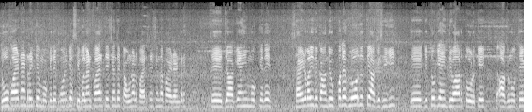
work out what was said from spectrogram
ਦੋ ਫਾਇਰ ਟੈਂਡਰ ਇੱਥੇ ਮੌਕੇ ਤੇ ਪਹੁੰਚ ਕੇ ਸਿਵਲ ਐਂਡ ਫਾਇਰ ਸਟੇਸ਼ਨ ਤੇ ਟਾਊਨ ਵਾਲ ਫਾਇਰ ਸਟੇਸ਼ਨ ਦਾ ਫਾਇਰ ਟੈਂਡਰ ਤੇ ਜਾ ਕੇ ਅਸੀਂ ਮੌਕੇ ਤੇ ਸਾਈਡ ਵਾਲੀ ਦੁਕਾਨ ਦੇ ਉੱਪਰਲੇ ਫਲੋਰ ਦੇ ਉੱਤੇ ਅੱਗ ਸੀਗੀ ਤੇ ਜਿੱਥੋਂ ਕਿ ਅਸੀਂ ਦੀਵਾਰ ਤੋੜ ਕੇ ਅੱਗ ਨੂੰ ਉੱਥੇ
